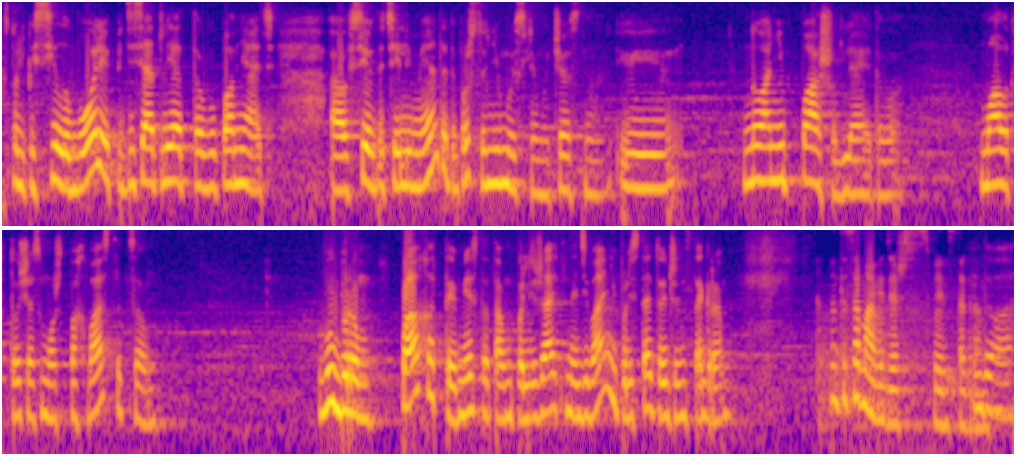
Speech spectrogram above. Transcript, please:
Столько силы воли, 50 лет выполнять э, все вот эти элементы, это просто немыслимо, честно. И но они пашут для этого. Мало кто сейчас может похвастаться выбором пахоты, вместо там полежать на диване и полистать тот же Инстаграм. Ну, ты сама ведешь свой Инстаграм. Да.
